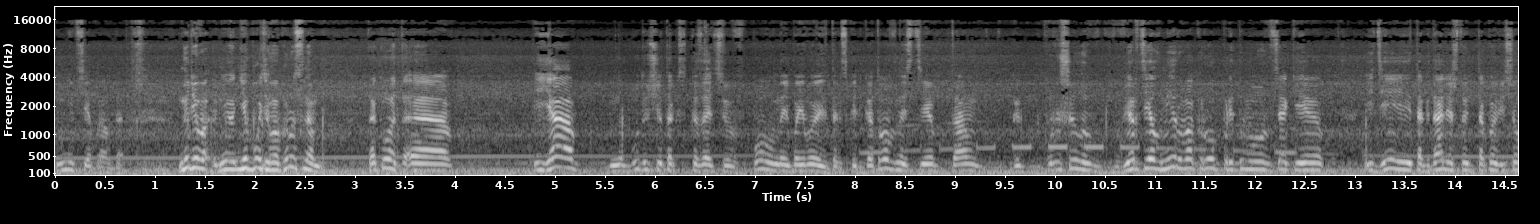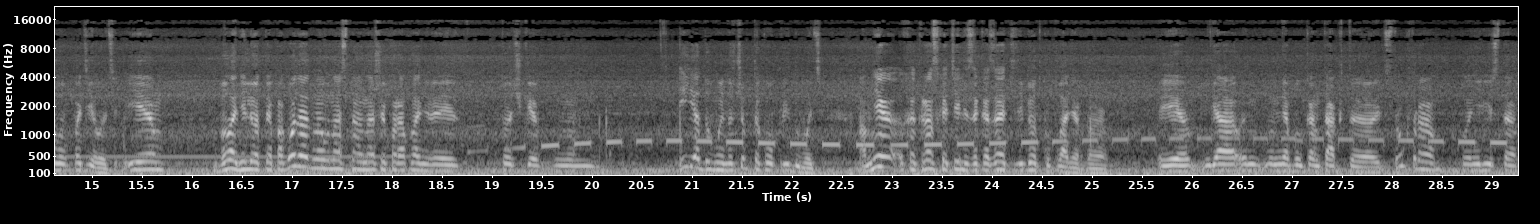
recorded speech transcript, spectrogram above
Ну, не все, правда. Ну, не, не, будем о грустном. Так вот, э, и я, будучи, так сказать, в полной боевой, так сказать, готовности, там крушил, вертел мир вокруг, придумывал всякие идеи и так далее, что-нибудь такое веселое поделать. И была нелетная погода у нас на нашей парапланерной точке. И я думаю, ну что бы такого придумать. А мне как раз хотели заказать лебедку планерную. И я, у меня был контакт э, инструктора, планериста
